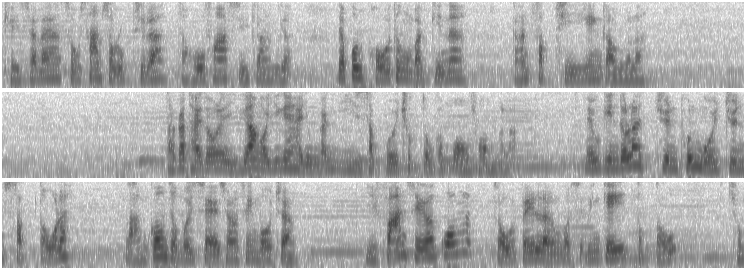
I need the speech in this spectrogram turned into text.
其实咧扫三十六次咧就好花时间嘅，一般普通嘅物件咧拣十次已经够噶啦。大家睇到咧，而家我已經係用緊二十倍速度嘅播放噶啦。你會見到咧，轉盤每轉十度咧，藍光就會射上聖母像，而反射嘅光咧就會俾兩個攝影機讀到，從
